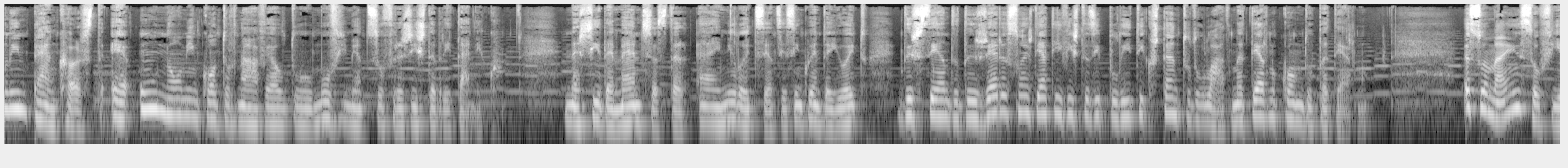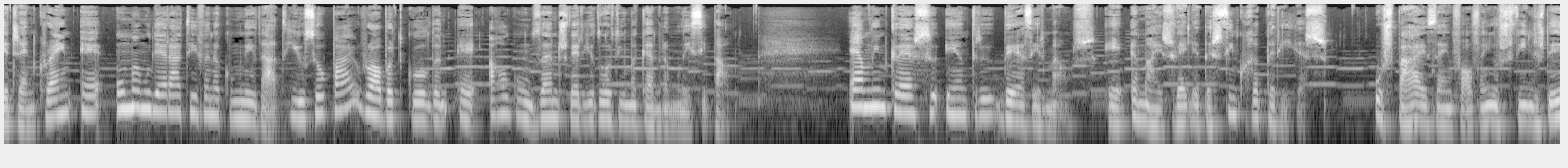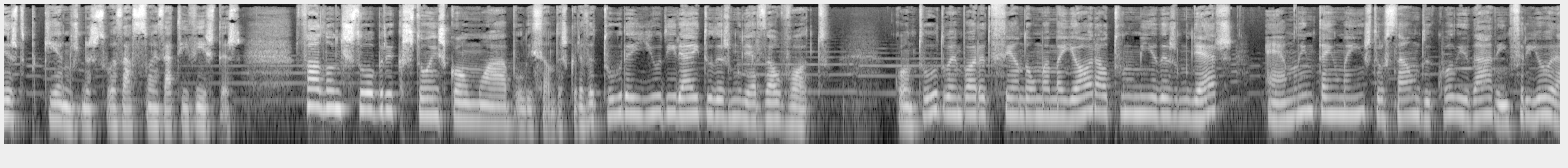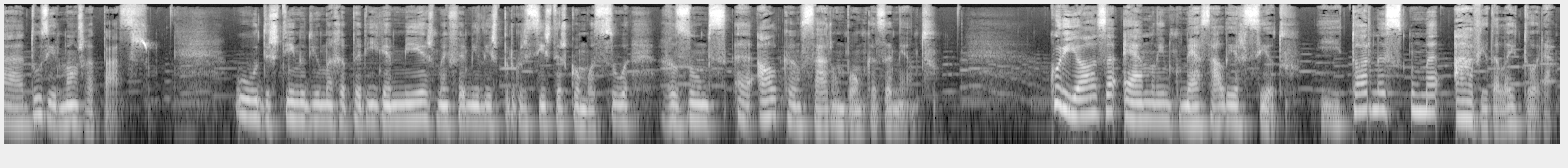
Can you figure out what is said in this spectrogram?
Emmeline Pankhurst é um nome incontornável do movimento sufragista britânico. Nascida em Manchester em 1858, descende de gerações de ativistas e políticos, tanto do lado materno como do paterno. A sua mãe, Sophia Jane Crane, é uma mulher ativa na comunidade e o seu pai, Robert Goulden, é há alguns anos vereador de uma Câmara Municipal. Emmeline cresce entre dez irmãos. É a mais velha das cinco raparigas. Os pais envolvem os filhos desde pequenos nas suas ações ativistas. Falam-lhes sobre questões como a abolição da escravatura e o direito das mulheres ao voto. Contudo, embora defendam uma maior autonomia das mulheres, Emmeline tem uma instrução de qualidade inferior à dos irmãos rapazes. O destino de uma rapariga, mesmo em famílias progressistas como a sua, resume-se a alcançar um bom casamento. Curiosa, Emmeline começa a ler cedo e torna-se uma ávida leitora.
